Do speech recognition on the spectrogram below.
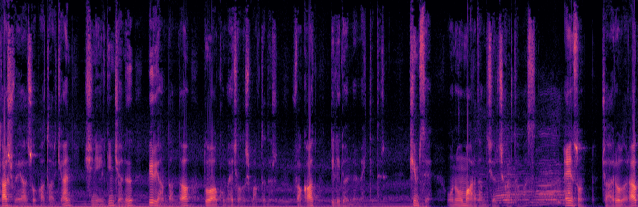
Taş veya sopa atarken işin ilginç yanı bir yandan da dua okumaya çalışmaktadır. Fakat dili dönmemektedir. Kimse onu o mağaradan dışarı çıkartamaz. En son çare olarak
